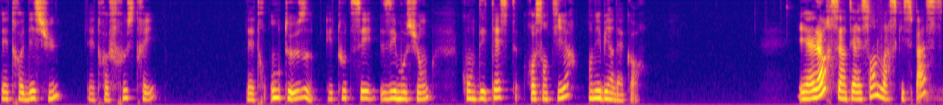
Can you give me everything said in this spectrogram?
d'être déçu, d'être frustré, d'être honteuse et toutes ces émotions qu'on déteste ressentir, on est bien d'accord. Et alors, c'est intéressant de voir ce qui se passe.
